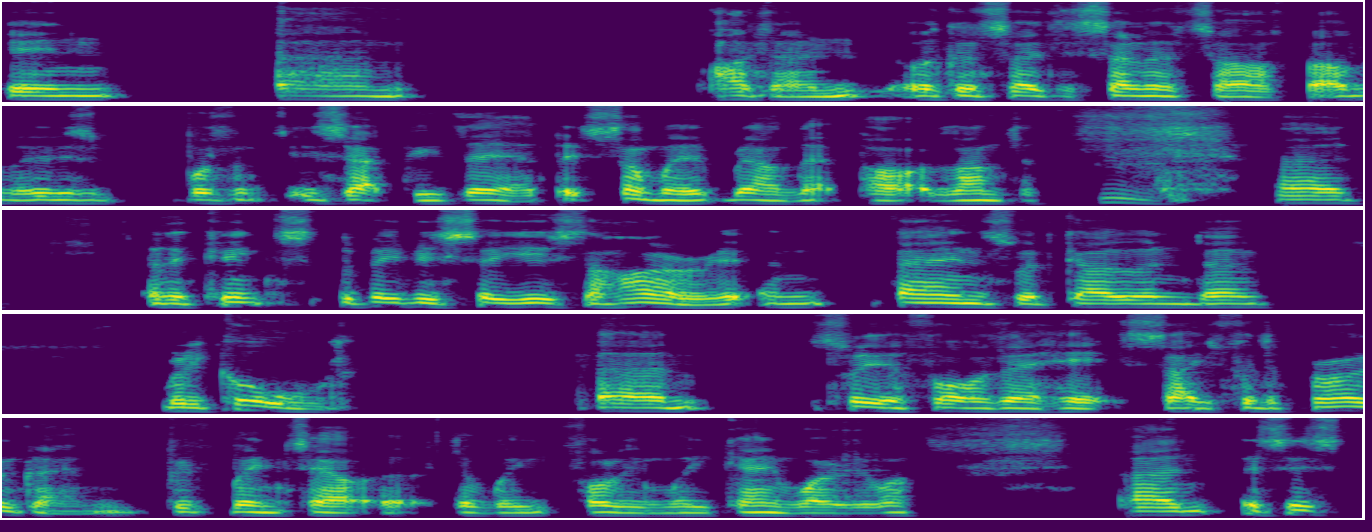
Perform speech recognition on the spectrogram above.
in um, I don't I was going to say the cenotaph, but I mean, it was, wasn't exactly there, but somewhere around that part of London. Mm. Uh, and the Kinks, the BBC used to hire it, and bands would go and um, record um, three or four of their hits, say for the program. Went out the week following weekend, whatever. And there's this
